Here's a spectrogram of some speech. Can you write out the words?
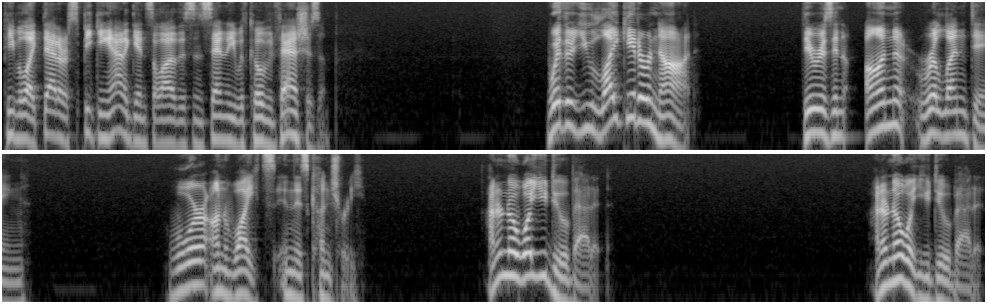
people like that, are speaking out against a lot of this insanity with COVID fascism. Whether you like it or not, there is an unrelenting war on whites in this country. I don't know what you do about it. I don't know what you do about it.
